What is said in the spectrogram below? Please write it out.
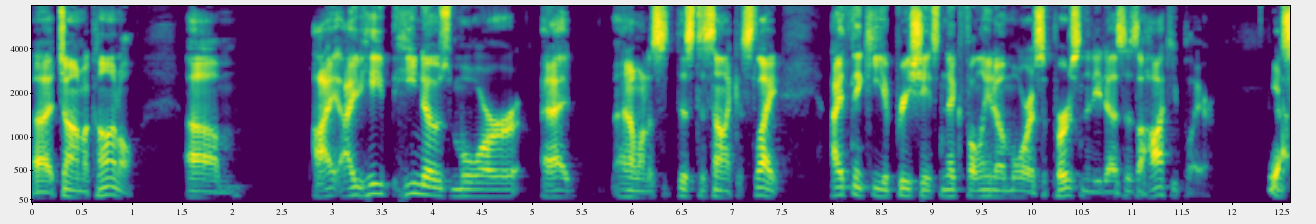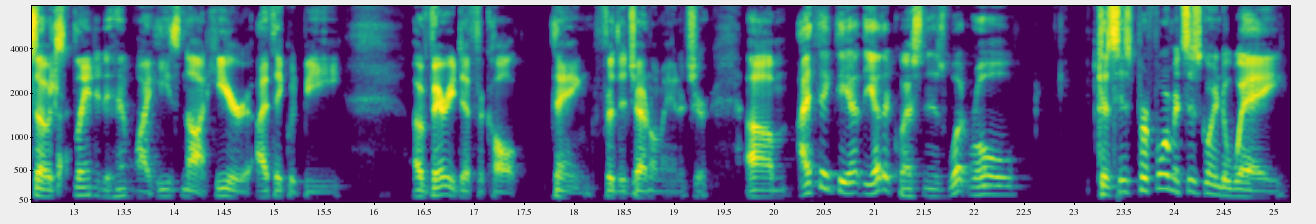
uh, john mcconnell um, I, I he he knows more. I, I don't want to, this to sound like a slight. I think he appreciates nick Foligno more as a person than he does as a hockey player. Yeah, and so for sure. explaining to him why he's not here i think would be a very difficult thing for the general manager. Um, i think the the other question is what role because his performance is going to weigh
